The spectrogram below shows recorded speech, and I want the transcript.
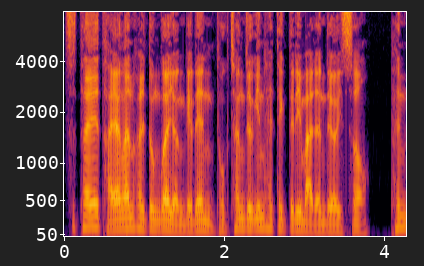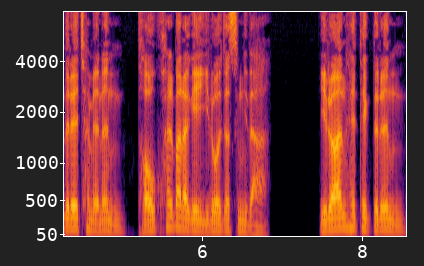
스타의 다양한 활동과 연계된 독창적인 혜택들이 마련되어 있어 팬들의 참여는 더욱 활발하게 이루어졌습니다. 이러한 혜택들은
